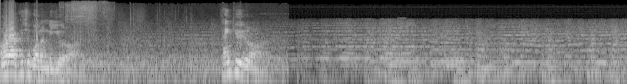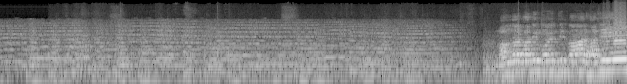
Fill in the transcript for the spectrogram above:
আমার আর কিছু বলার নেই your honour thank you your honour মামলার বাদী মহিউদ্দিন বাহার হাজির।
